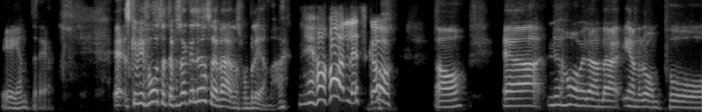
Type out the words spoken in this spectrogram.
Det är inte det. Eh, ska vi fortsätta försöka lösa världens problem här? Ja, let's go! Ja, Uh, nu har vi den där, en av dem på,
